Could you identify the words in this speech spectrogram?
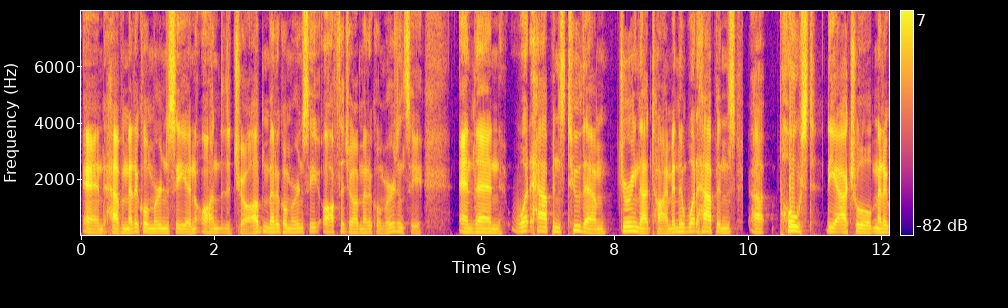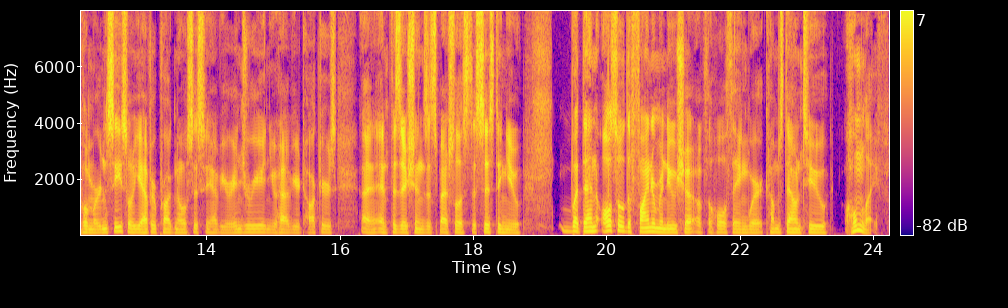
and have a medical emergency and on the job medical emergency, off the job medical emergency, and then what happens to them during that time, and then what happens uh, post the actual medical emergency. So you have your prognosis, and you have your injury, and you have your doctors and, and physicians and specialists assisting you but then also the finer minutia of the whole thing where it comes down to home life.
